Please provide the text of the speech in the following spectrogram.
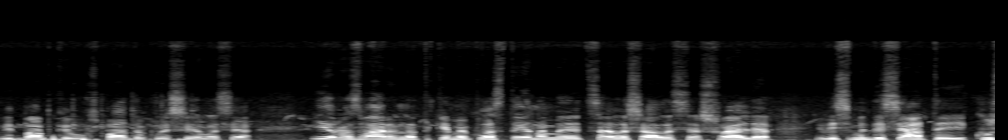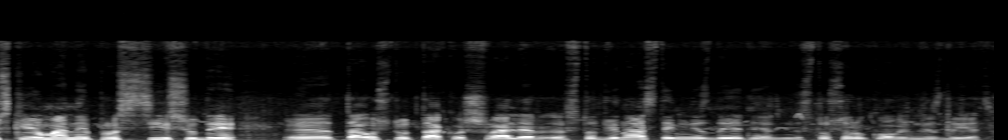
від бабки в спадок лишилося. І розварено такими пластинами. Це лишалося швеллер 80-й. Куски у мене прості сюди. Е, Та ось тут також швеллер 112 мені здається, ні, 140 мені здається.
